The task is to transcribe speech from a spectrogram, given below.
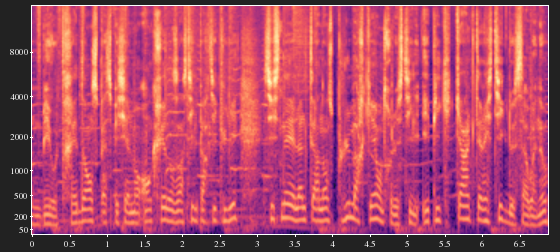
Une BO très dense, pas spécialement ancrée dans un style particulier, si ce n'est l'alternance plus marquée entre le style épique caractéristique de Sawano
